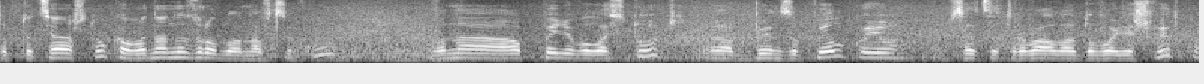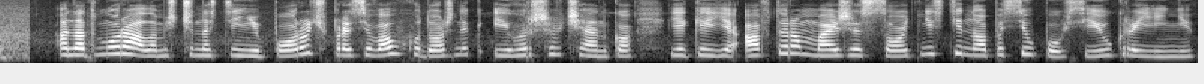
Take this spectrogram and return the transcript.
Тобто ця штука вона не зроблена в цеху, вона обпилювалась тут е, бензопилкою. Все це тривало доволі швидко. А над муралом, що на стіні поруч, працював художник Ігор Шевченко, який є автором майже сотні стінописів по всій Україні.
